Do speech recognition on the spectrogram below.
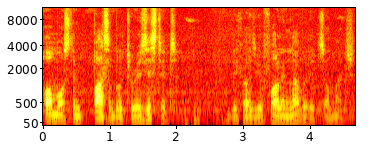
almost impossible to resist it because you fall in love with it so much.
